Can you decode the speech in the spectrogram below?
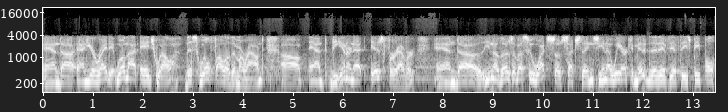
and uh, and you're right, it will not age well. This will follow them around, uh, and the internet is forever. And uh, you know, those of us who watch so such things, you know, we are committed that if if these people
